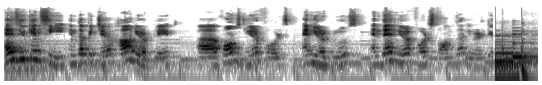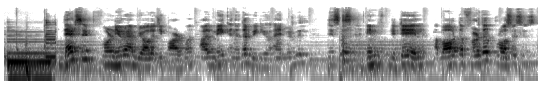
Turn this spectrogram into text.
As you can see in the picture how neural plate uh, forms neural folds and neural grooves and then neural folds form the neural tube. That's it for neuroembryology part 1. I'll make another video and we will discuss in detail about the further processes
